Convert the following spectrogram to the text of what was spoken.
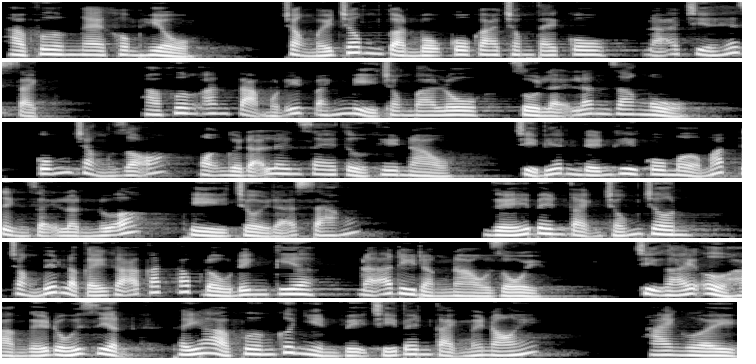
Hà Phương nghe không hiểu. Chẳng mấy chốc toàn bộ coca trong tay cô Đã chia hết sạch. Hà Phương ăn tạm một ít bánh mì trong ba lô Rồi lại lăn ra ngủ. Cũng chẳng rõ mọi người đã lên xe từ khi nào, Chỉ biết đến khi cô mở mắt tỉnh dậy lần nữa Thì trời đã sáng Ghế bên cạnh trống trơn, Chẳng biết là cái gã cắt tóc đầu đinh kia Đã đi đằng nào rồi Chị gái ở hàng ghế đối diện Thấy Hà Phương cứ nhìn vị trí bên cạnh mới nói, Hai người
